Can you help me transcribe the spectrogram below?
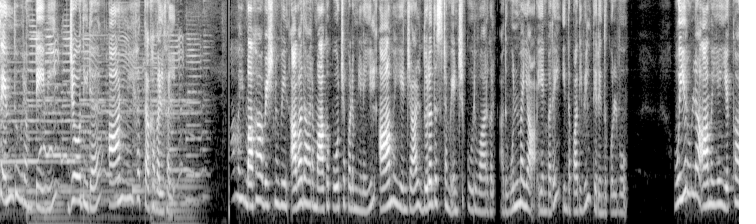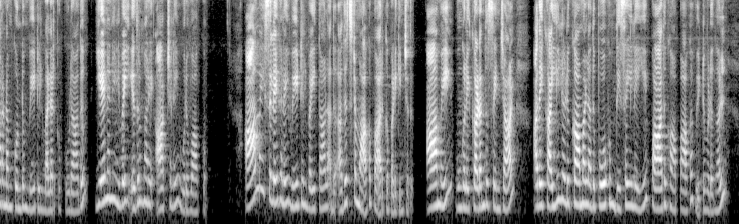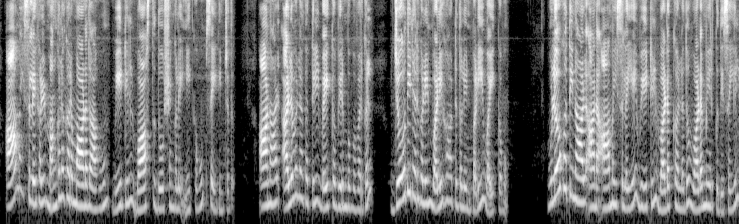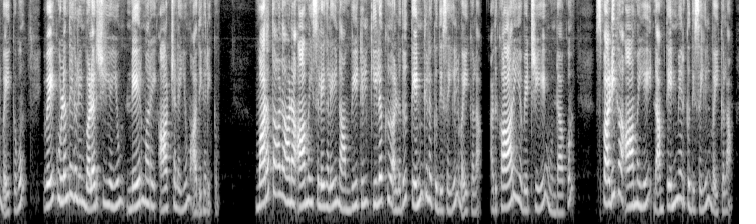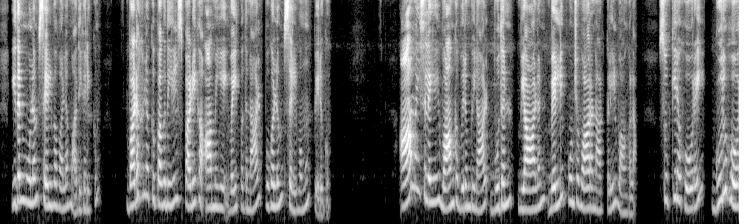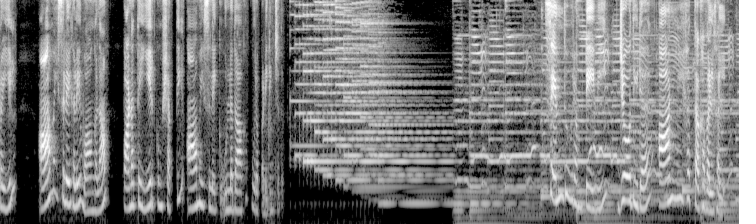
செந்தூரம் TV ஜோதிட ஆன்மீக தகவல்கள். ஆமை மகாவிஷ்ணுவின் அவதாரமாக போற்றப்படும் நிலையில் ஆமை என்றால் துரதிர்ஷ்டம் என்று கூறுவார்கள். அது உண்மையா என்பதை இந்த பதிவில் தெரிந்து கொள்வோம். உயிருள்ள ஆமையை எக்காரணம் கொண்டும் வீட்டில் வளர்க்கக்கூடாது ஏனெனில் இவை எதிர்மறை ஆற்றலை உருவாக்கும். ஆமை சிலைகளை வீட்டில் வைத்தால் அது அதிர்ஷ்டமாக பார்க்கப்படுகின்றது. ஆமை உங்களை கடந்து சென்றால் அதை கையில் எடுக்காமல் அது போகும் திசையிலேயே பாதுகாப்பாக விட்டுவிடுங்கள். ஆமை சிலைகள் மங்களகரமானதாகவும் வீட்டில் வாஸ்து தோஷங்களை நீக்கவும் செய்கின்றது. ஆனால் அலுவலகத்தில் வைக்க விரும்புபவர்கள் ஜோதிடர்களின் வழிகாட்டுதலின்படி வைக்கவும். உலோகத்தினால் ஆன ஆமை சிலையை வீட்டில் வடக்கு அல்லது வடமேற்கு திசையில் வைக்கவும். இவை குழந்தைகளின் வளர்ச்சியையும் நேர்மறை ஆற்றலையும் அதிகரிக்கும். மரத்தால் ஆன ஆமை சிலைகளை நாம் வீட்டில் கிழக்கு அல்லது தென்கிழக்கு திசையில் வைக்கலாம். அது காரிய வெற்றியை உண்டாக்கும். ஸ்படிக ஆமையை நாம் தென்மேற்கு திசையில் வைக்கலாம். இதன் மூலம் செல்வ வளம் அதிகரிக்கும். வடகிழக்கு பகுதியில் ஸ்படிக ஆமையை வைப்பதனால் புகழும் செல்வமும் பெருகும். ஆமை சிலையை வாங்க விரும்பினால் புதன் வியாழன் வெள்ளி போன்ற வார நாட்களில் வாங்கலாம். சுக்கிர ஹோரை குரு ஹோரையில் ஆமை சிலைகளை வாங்கலாம். பணத்தை ஈர்க்கும் சக்தி ஆமை சிலைக்கு உள்ளதாக கூறப்படுகின்றது. செந்தூரம் டிவி ஜோதிட ஆன்மீக தகவல்கள்.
